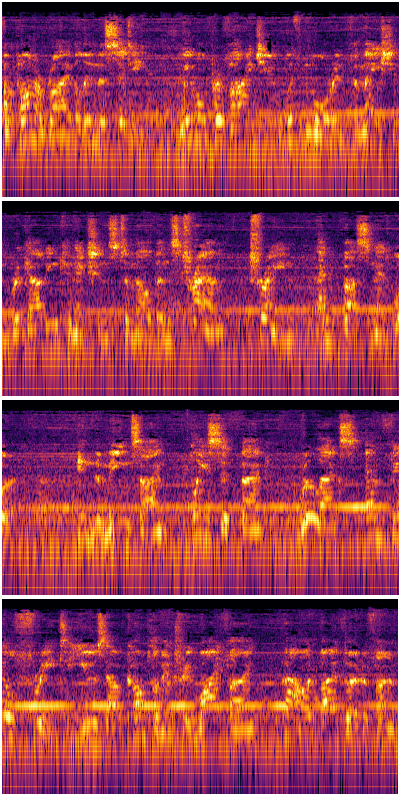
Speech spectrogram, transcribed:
Upon arrival in the city, we will provide you with more information regarding connections to Melbourne's tram, train, and bus network. In the meantime, please sit back, relax, and feel free to use our complimentary Wi-Fi powered by Vodafone.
